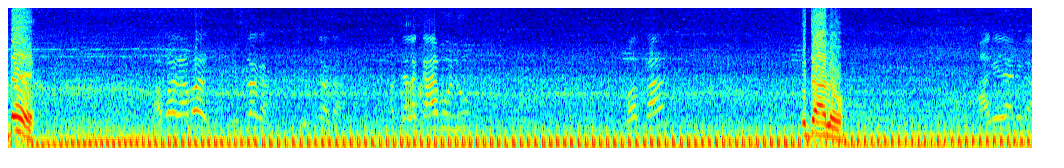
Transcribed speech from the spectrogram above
कुठे? हा हा आता त्याला काय बोलू? बघ का? इथं आलो. आगे का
